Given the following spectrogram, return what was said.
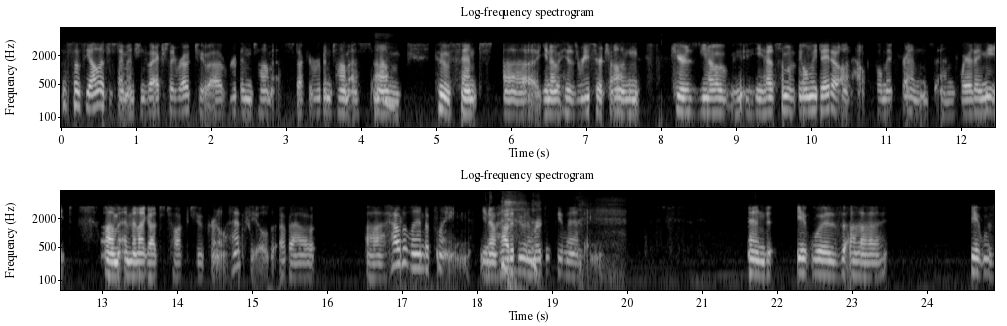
the sociologist I mentioned who I actually wrote to, uh, Reuben Thomas, Dr. Reuben Thomas, um, who sent, uh, you know, his research on here's, you know, he has some of the only data on how people make friends and where they meet. Um, and then I got to talk to Colonel Hadfield about uh, how to land a plane, you know, how to do an emergency landing. And it was uh, it was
